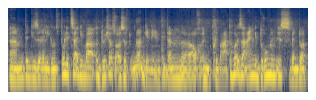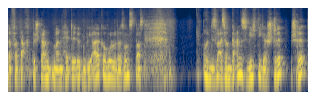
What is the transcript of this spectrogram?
Ähm, denn diese Religionspolizei, die war durchaus äußerst unangenehm, die dann äh, auch in private Häuser eingedrungen ist, wenn dort der Verdacht bestand, man hätte irgendwie Alkohol oder sonst was. Und es war also ein ganz wichtiger Schritt, Schritt.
